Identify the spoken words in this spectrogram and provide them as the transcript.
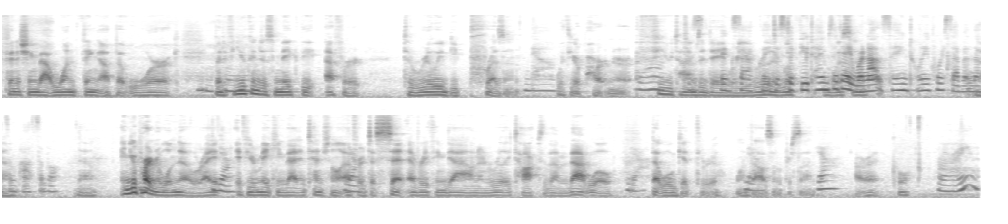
finishing that one thing up at work. But if Mm-hmm. you can just make the effort to really be present Yeah. with your partner a few times just- a day, Exactly, really just a few times a day. We're not saying 24 7. That's No. impossible. No. And your partner will know, right? Yeah. If you're making that intentional Yeah. effort to set everything down and really talk to them, that will Yeah. that will get through one thousand percent. Yeah. All right, cool. All right.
